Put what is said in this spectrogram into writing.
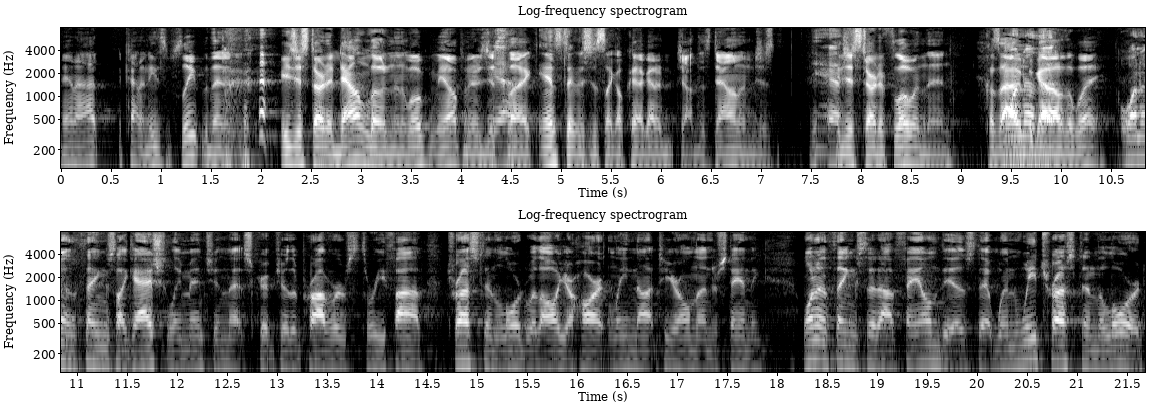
man, I kind of need some sleep. But then he just started downloading and woke me up, and it was just Yeah. like instant. It was just like, okay, I got to jot this down, and just Yeah. it just started flowing then because I got the- out of the way. One of the things, like Ashley mentioned, that scripture, the Proverbs 3 5, trust in the Lord with all your heart and lean not to your own understanding. One of the things that I've found is that when we trust in the Lord,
